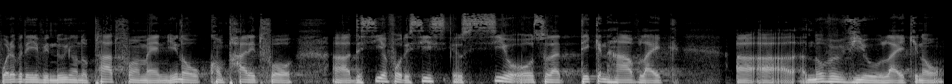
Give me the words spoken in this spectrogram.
whatever they've been doing on the platform and, you know, compile it for, uh, the CFO, the COO so that they can have like, uh, uh, an overview, like, you know,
